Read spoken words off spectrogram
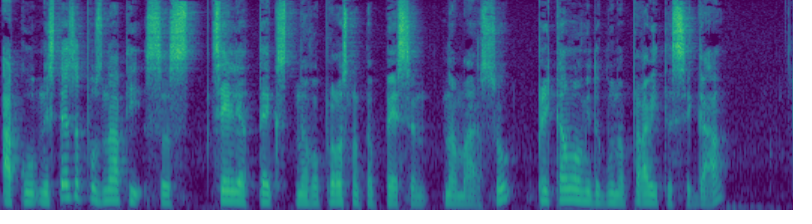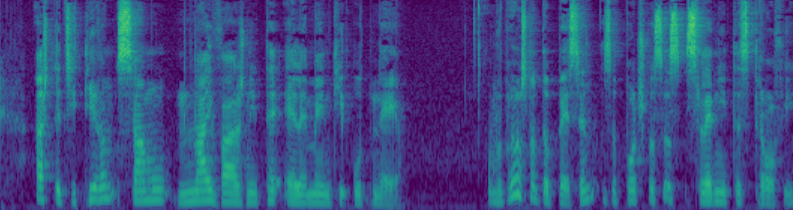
Ако не сте запознати с целият текст на въпросната песен на Марсо, приканвам ви да го направите сега. Аз ще цитирам само най-важните елементи от нея. Въпросната песен започва с следните строфи,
